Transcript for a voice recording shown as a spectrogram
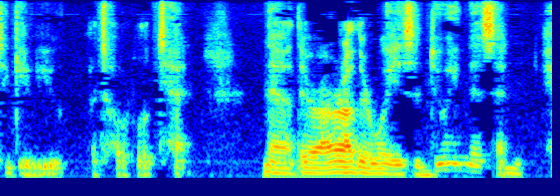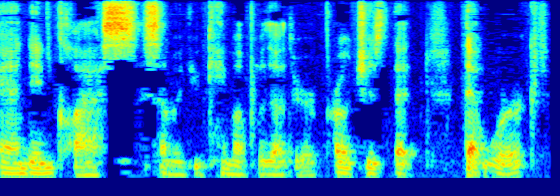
to give you a total of 10. Now, there are other ways of doing this, and, and in class, some of you came up with other approaches that, that worked,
